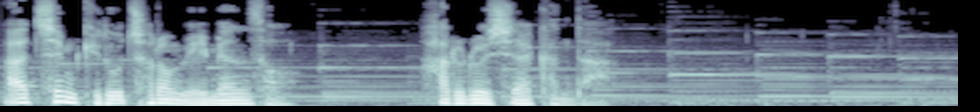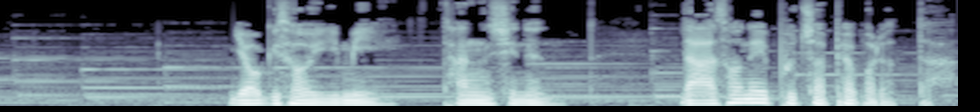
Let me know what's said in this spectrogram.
아침 기도처럼 외면서 하루를 시작한다. 여기서 이미 당신은 나선에 붙잡혀 버렸다.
